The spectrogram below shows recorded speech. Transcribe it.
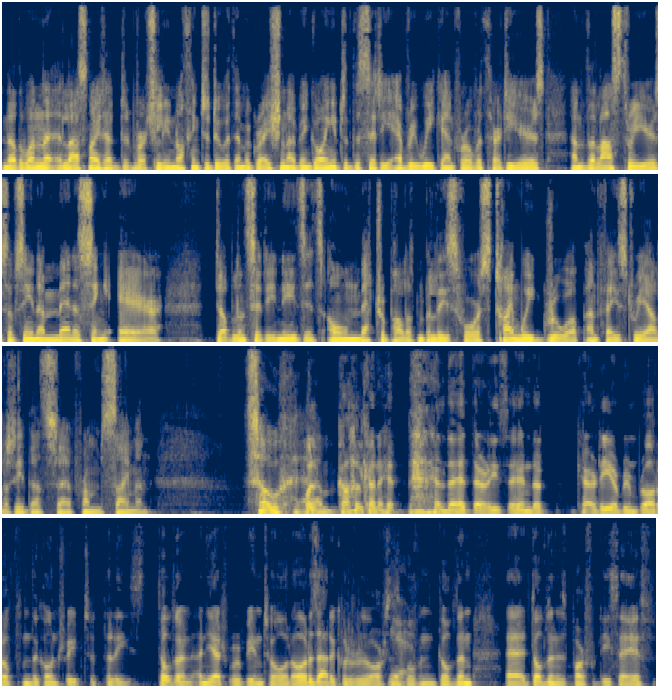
Another one uh, last night had virtually nothing to do with immigration. I've been going into the city every weekend for over 30 years, and the last three years have seen a menacing air. Dublin City needs its own metropolitan police force. Time we grew up and faced reality. That's uh, from Simon. So, um, well, Cathal kind of hit the head there. He's saying that Gardaí are being brought up from the country to police Dublin, and yet we're being told, "Oh, there's adequate resources yeah. in Dublin. Uh, Dublin is perfectly safe."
